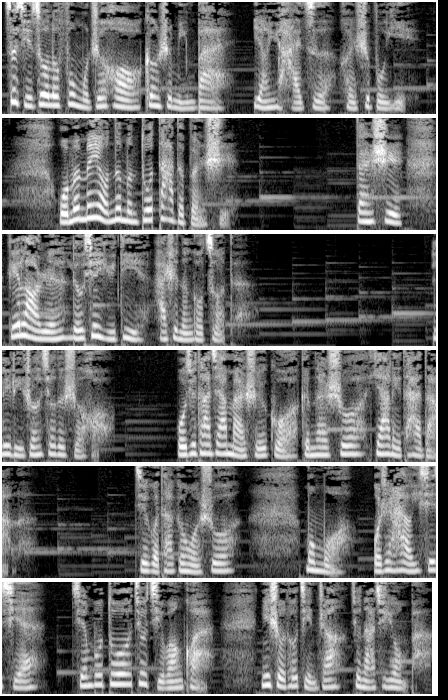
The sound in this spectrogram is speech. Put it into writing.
自己做了父母之后，更是明白养育孩子很是不易。我们没有那么多大的本事。”但是，给老人留些余地还是能够做的。丽丽装修的时候，我去她家买水果，跟她说压力太大了。结果她跟我说：“默默，我这还有一些钱，钱不多，就几万块，你手头紧张就拿去用吧。”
